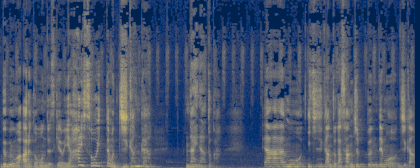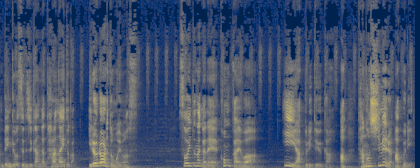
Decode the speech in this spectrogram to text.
部分はあると思うんですけど、やはりそう言っても時間がないなとか、いやもう1時間とか30分でも時間、勉強する時間が足らないとか、いろいろあると思います。そういった中で、今回は、いいアプリというか、あ、楽しめるアプリ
